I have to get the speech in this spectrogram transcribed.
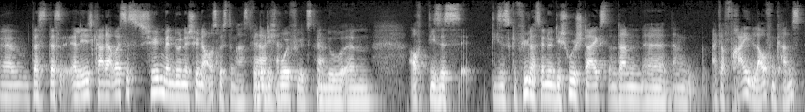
Ähm, das, das erlebe ich gerade, aber es ist schön, wenn du eine schöne Ausrüstung hast, wenn ja, du dich klar. wohlfühlst, wenn ja. du ähm, auch dieses, dieses Gefühl hast, wenn du in die Schuhe steigst und dann, äh, dann einfach frei laufen kannst,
